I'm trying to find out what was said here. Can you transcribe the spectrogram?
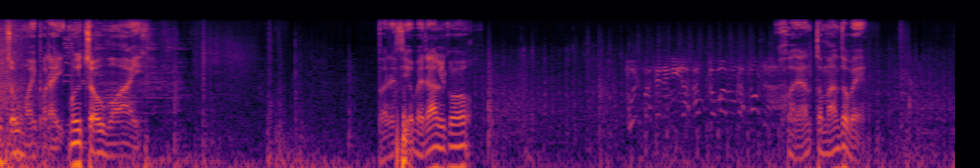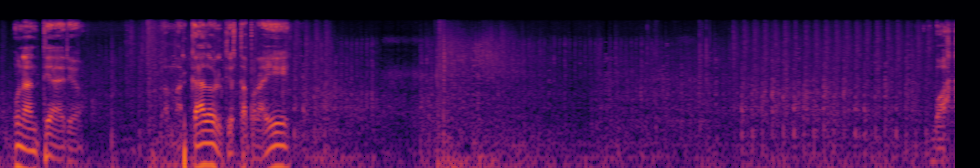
Mucho humo hay por ahí, mucho humo hay. Pareció ver algo. Joder, han tomado B. Un antiaéreo. Lo han marcado, el tío está por ahí. Buah,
